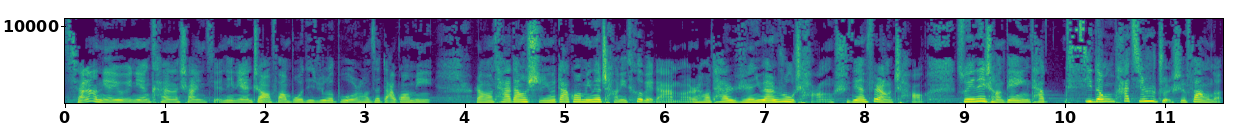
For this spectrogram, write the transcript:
前两年有一年看了上一节，那年正好放《搏击俱乐部》，然后在大光明，然后他当时因为大光明的场地特别大嘛，然后他人员入场时间非常长，所以那场电影他熄灯，他其实是准时放的，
